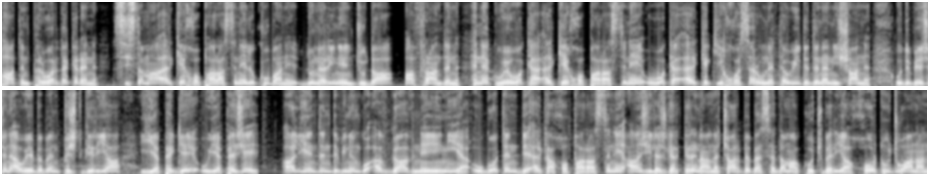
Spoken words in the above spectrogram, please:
هاتن پرورده کرن سیستما ارکی خوپاراستن ل کوبانی دو نرین جدا افراندن هنک و وک ارکی خوپاراستن وک ارکی خوسر و نتوی ددن نشان و د بیژن او ببن پشتګریا یپګه او یپجه ئالیهێندن دەبینن گو ئەف گاv نەینیە و گوتن دێ ئەرکا خۆپاراستنێ ئاژی لەشگەرکردنانە چار ببە سەدەما کۆچبەریە خۆرت و جوانان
